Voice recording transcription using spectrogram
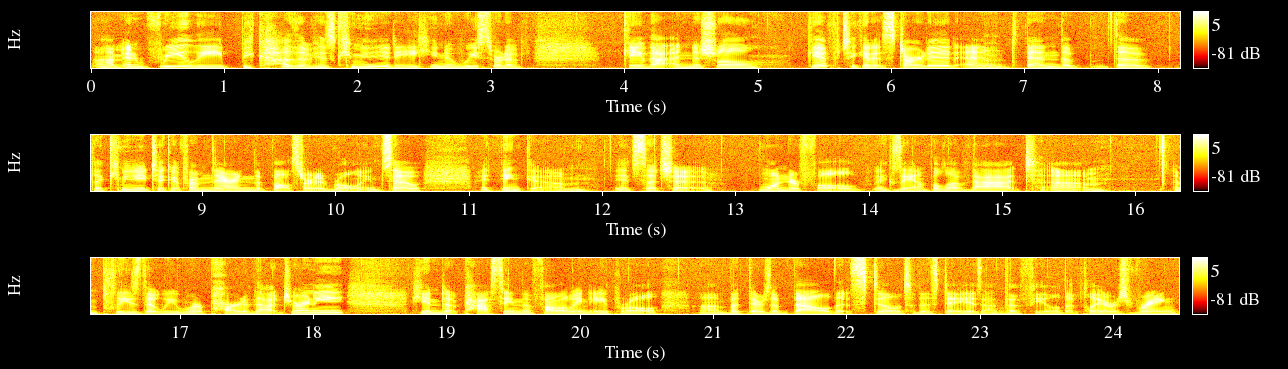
Um, and really, because of his community, you know, we sort of gave that initial gift to get it started and yeah. then the the the community took it from there and the ball started rolling so i think um, it's such a wonderful example of that. Um, I'm pleased that we were a part of that journey. He ended up passing the following April, um, but there's a bell that still to this day is at the field that players ring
